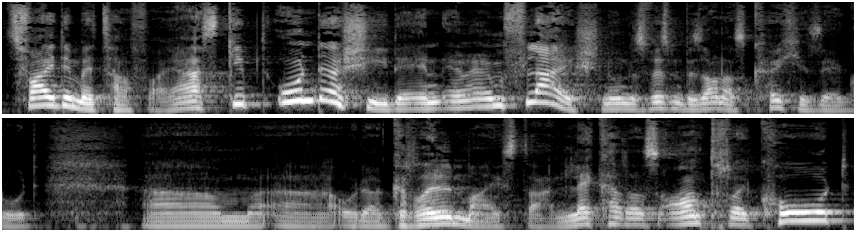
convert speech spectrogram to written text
Zweite Metapher. Ja, es gibt Unterschiede in, im, im Fleisch. Nun, das wissen besonders Köche sehr gut. Ähm, äh, oder Grillmeister. Ein leckeres Entrecote.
